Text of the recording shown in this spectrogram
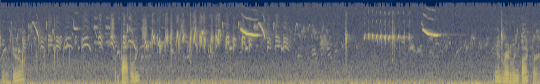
There we go. Some bobolinks. And red-winged blackbird.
